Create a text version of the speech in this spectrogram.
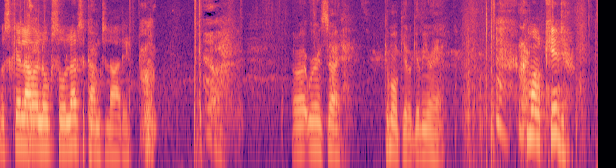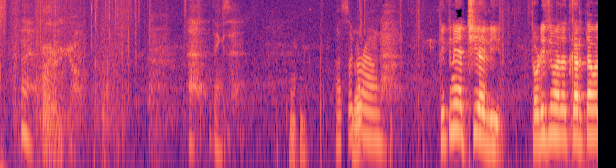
उसके अलावा लोग सोलर से काम चला रहे हैं All right, we're inside. Come on, kiddo, give me your hand. Come on, kid. There you go. Thanks. Let's look Nope. around. कितनी अच्छी है ली थोड़ी सी मदद करता है वो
